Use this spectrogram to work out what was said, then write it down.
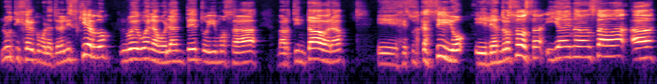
Lutiger como lateral izquierdo. Luego en la volante tuvimos a Martín Tábara, eh, Jesús Castillo y Leandro Sosa. Y ya en avanzada a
